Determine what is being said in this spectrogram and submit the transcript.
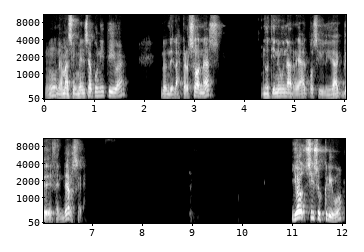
una masa inmensa punitiva, donde las personas no tienen una real posibilidad de defenderse. Yo sí suscribo,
